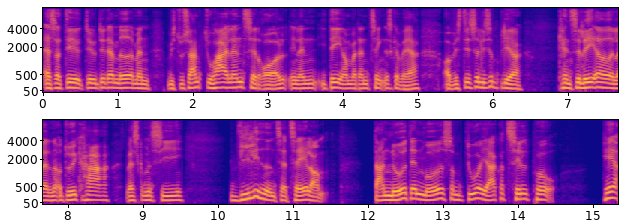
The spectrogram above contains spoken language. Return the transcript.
Altså, det, det er jo det der med, at man, hvis du, samt, du har et eller andet sæt rolle, en eller anden idé om, hvordan tingene skal være, og hvis det så ligesom bliver cancelleret, eller, andet, og du ikke har, hvad skal man sige, villigheden til at tale om, der er noget den måde, som du og jeg går til på her,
